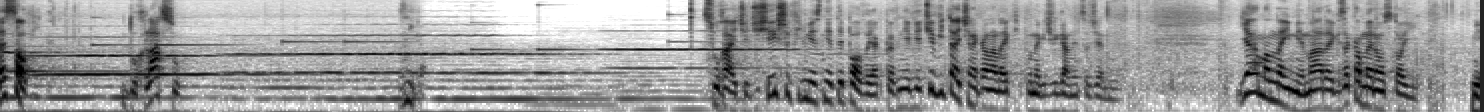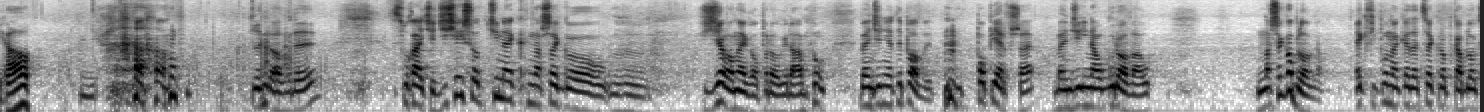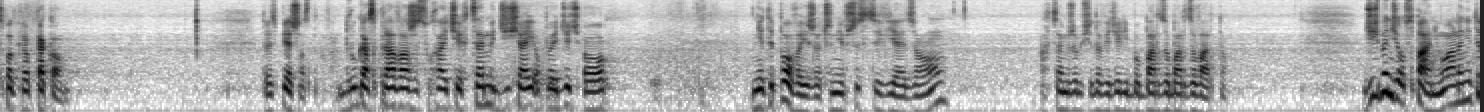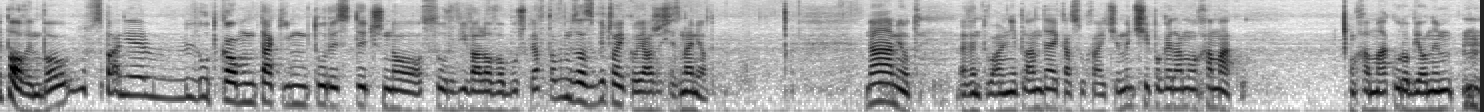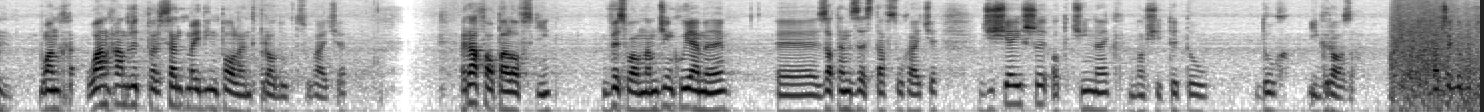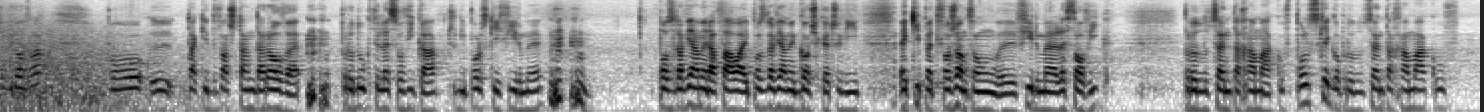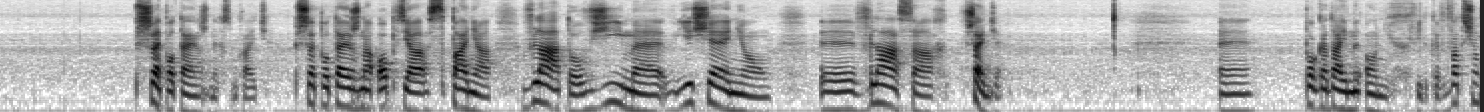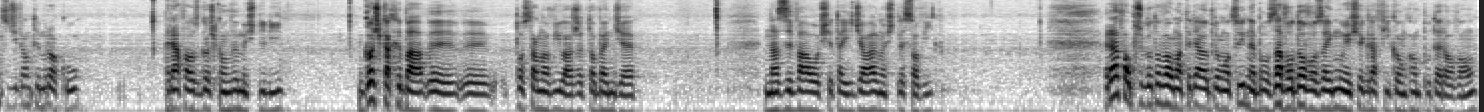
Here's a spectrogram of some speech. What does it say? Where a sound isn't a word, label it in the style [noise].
Lesowik. Duch lasu. Znika. Słuchajcie, dzisiejszy film jest nietypowy, jak pewnie wiecie. Witajcie na kanale Ekwipunek Dźwigany Codziennie. Ja mam na imię Marek, za kamerą stoi Michał? Michał. [laughs] Dzień dobry. Słuchajcie, dzisiejszy odcinek naszego y, zielonego programu będzie nietypowy. [clears throat] Po pierwsze, będzie inaugurował naszego bloga ekwipunekedc.blogspot.com To jest pierwsza sprawa. Druga sprawa, że słuchajcie, chcemy dzisiaj opowiedzieć o nietypowej rzeczy. Nie wszyscy wiedzą, a chcemy, żeby się dowiedzieli, bo bardzo, bardzo warto. Dziś będzie o spaniu, ale nietypowym, bo spanie ludkom takim turystyczno-survivalowo-bushcraftowym zazwyczaj kojarzy się z namiotem. Namiot, ewentualnie plan deka, słuchajcie. My dzisiaj pogadamy o hamaku. O hamaku robionym [clears throat] 100% made in Poland produkt, słuchajcie. Rafał Palowski wysłał nam, dziękujemy e, za ten zestaw, słuchajcie. Dzisiejszy odcinek nosi tytuł Duch i Groza. Dlaczego Duch i Groza? Bo y, takie dwa sztandarowe [clears throat] produkty Lesowika, czyli polskiej firmy. [clears throat] Pozdrawiamy Rafała i pozdrawiamy Gośkę, czyli ekipę tworzącą y, firmę Lesowik, producenta hamaków, polskiego producenta hamaków przepotężnych, słuchajcie. Przepotężna opcja spania w lato, w zimę, jesienią, y, w lasach, wszędzie. E, pogadajmy o nich chwilkę. W 2009 roku Rafał z Gośką wymyślili. Gośka chyba y, y, postanowiła, że to będzie nazywało się ta ich działalność Lesowik. Rafał przygotował materiały promocyjne, bo zawodowo zajmuje się grafiką komputerową.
